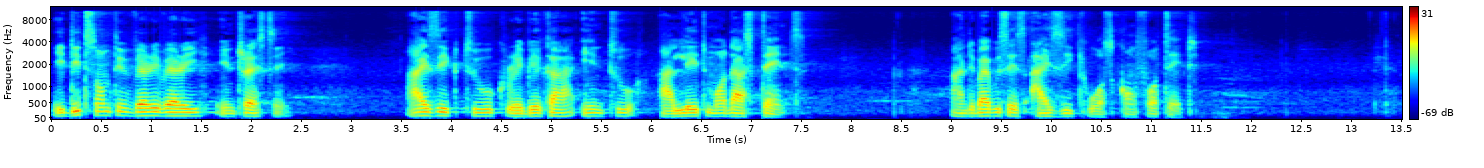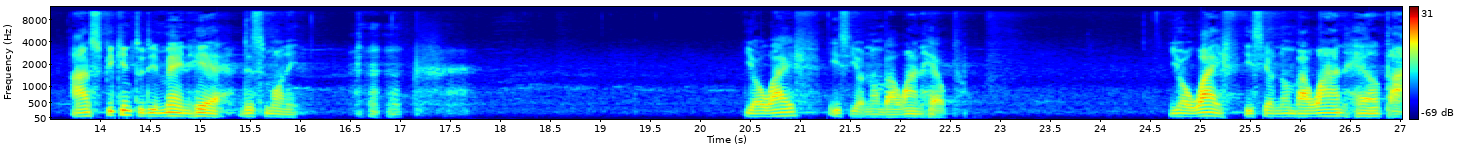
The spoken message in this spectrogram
He did something very, very interesting. Isaac took Rebecca into her late mother's tent. And the Bible says Isaac was comforted. I'm speaking to the men here this morning. your wife is your number one help. Your wife is your number one helper.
